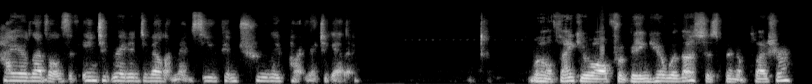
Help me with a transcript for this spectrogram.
higher levels of integrated development so you can truly partner together. Well, thank you all for being here with us. It's been a pleasure.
